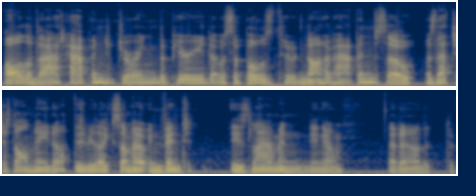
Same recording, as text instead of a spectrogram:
all of that happened during the period that was supposed to not have happened. So was that just all made up? Did we like somehow invent Islam in, you know, I don't know, the, the,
